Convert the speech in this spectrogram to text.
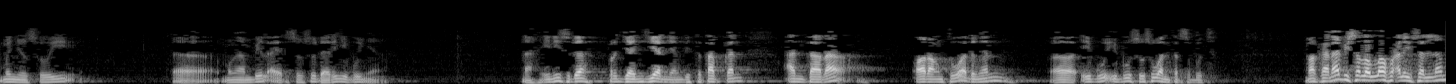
menyusui uh, mengambil air susu dari ibunya. Nah, ini sudah perjanjian yang ditetapkan antara orang tua dengan ibu-ibu uh, susuan tersebut. Maka Nabi sallallahu alaihi wasallam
